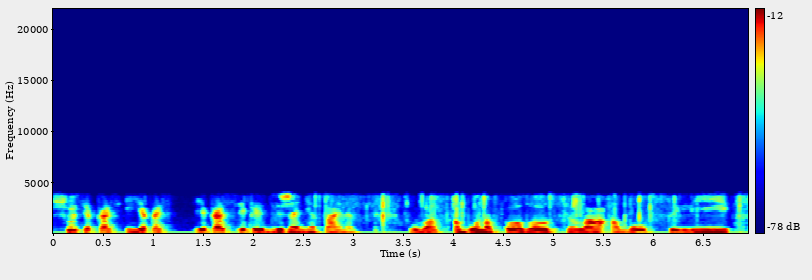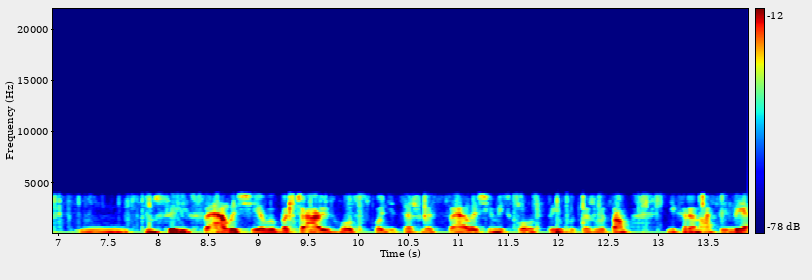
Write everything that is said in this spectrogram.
щось якась, і якась, якась, якесь движення тайне у вас або навколо села, або в селі, ну, селі, в селищі, я вибачаюсь, господі, це ж ви селище міського типу, це ж ви там ніхрена собі.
